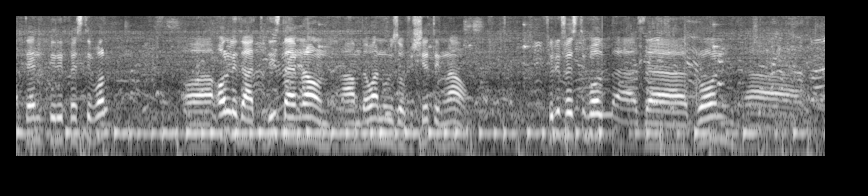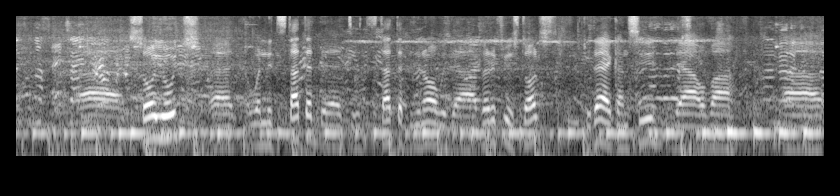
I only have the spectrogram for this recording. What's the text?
attend Piri Festival. Uh, only that this time round, I'm the one who is officiating now. Piri Festival has uh, grown uh, uh, so huge. Uh, when it started, it started, you know, with very few stalls. Today, I can see there are over uh,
